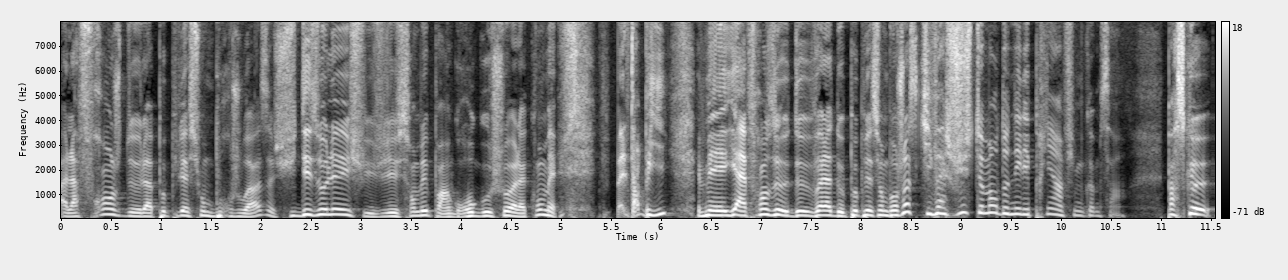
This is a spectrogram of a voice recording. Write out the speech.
à la frange de la population bourgeoise. Je suis désolé, j'ai semblé pour un gros gaucho à la con, mais bah, tant pis. Mais il y a la France de, de- voilà de population bourgeoise qui va justement donner les prix à un film comme ça, parce que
